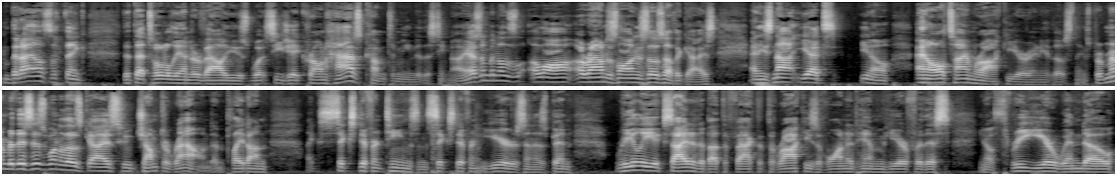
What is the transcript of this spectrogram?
But I also think that that totally undervalues what CJ Cron has come to mean to this team. Now, he hasn't been along, around as long as those other guys, and he's not yet, you know, an all-time Rocky or any of those things. But remember, this is one of those guys who jumped around and played on like six different teams in six different years and has been really excited about the fact that the Rockies have wanted him here for this, you know, three year window,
